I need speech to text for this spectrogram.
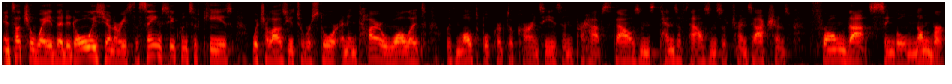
in such a way that it always generates the same sequence of keys, which allows you to restore an entire wallet with multiple cryptocurrencies and perhaps thousands, tens of thousands of transactions from that single number.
